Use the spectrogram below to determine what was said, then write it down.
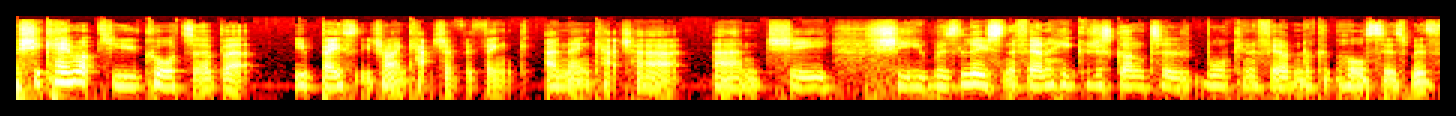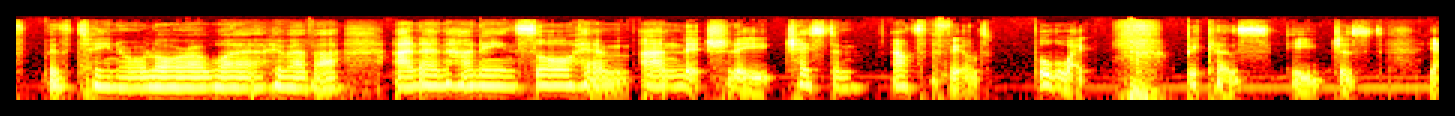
She came up to you, caught her, but you basically try and catch everything and then catch her. And she she was loose in the field and he could just gone to walk in the field and look at the horses with with Tina or Laura or whoever. And then Haneen saw him and literally chased him out of the field all the way because he just yeah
